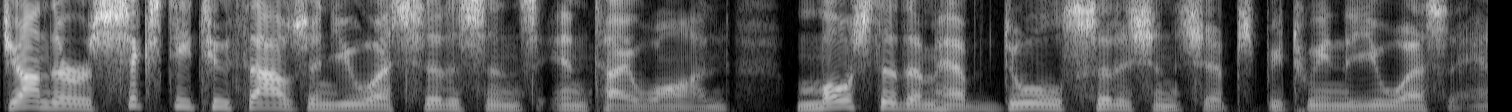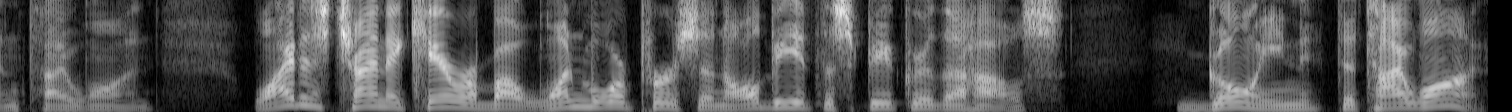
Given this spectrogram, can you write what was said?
John, there are 62,000 U.S. citizens in Taiwan. Most of them have dual citizenships between the U.S. and Taiwan. Why does China care about one more person, albeit the Speaker of the House, going to Taiwan?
